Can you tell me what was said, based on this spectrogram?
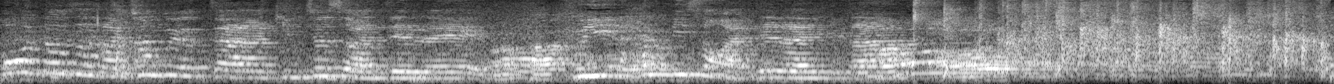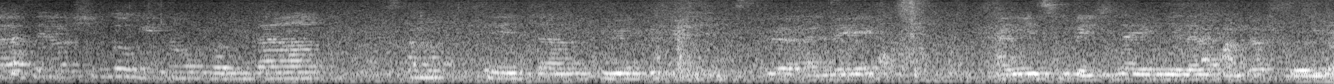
호동소가 총무역장 김철수 안젤레 부인 한미성 안젤라입니다. 신동이동 본당 사무회장 구용국스 아내 장희수 레지나입니다. 반갑습니다.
